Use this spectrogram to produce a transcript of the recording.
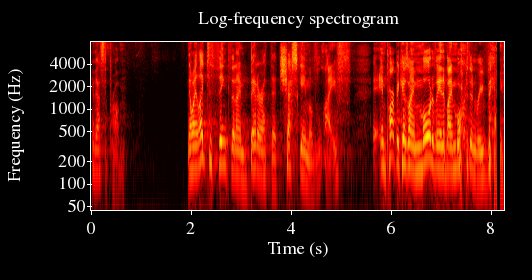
Maybe that's the problem. Now, I like to think that I'm better at the chess game of life, in part because I'm motivated by more than revenge.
